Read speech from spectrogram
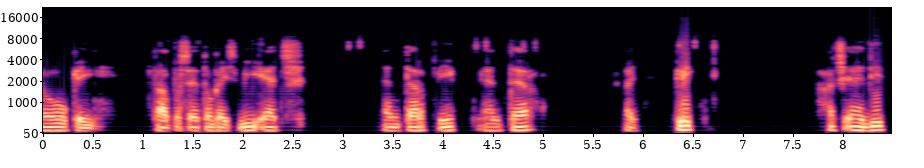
Okay. Tapos ito guys, BH. Enter, pick, enter. Ay, click. Hatch edit.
